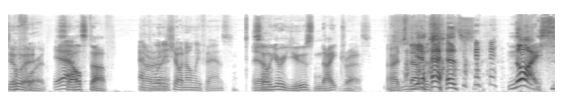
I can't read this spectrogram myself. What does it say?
Do Go it. for it. Yeah. Sell stuff. At the All Woody right. Show on OnlyFans. Yeah. Sell your used nightdress. All right, so that was Yes. nice.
